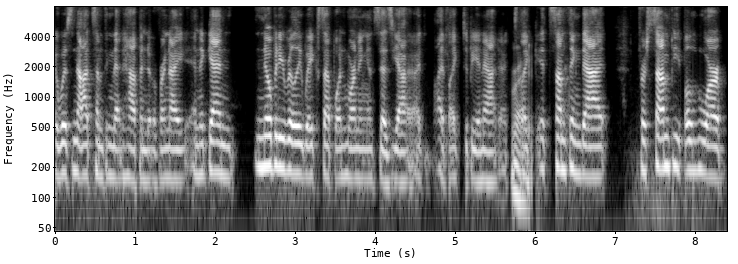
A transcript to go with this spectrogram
it was not something that happened overnight. And again, nobody really wakes up one morning and says, Yeah, I'd, I'd like to be an addict. Right. Like it's something that for some people who are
